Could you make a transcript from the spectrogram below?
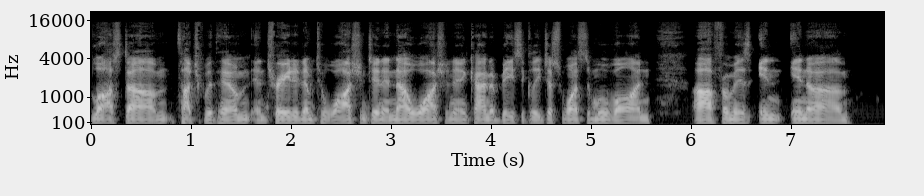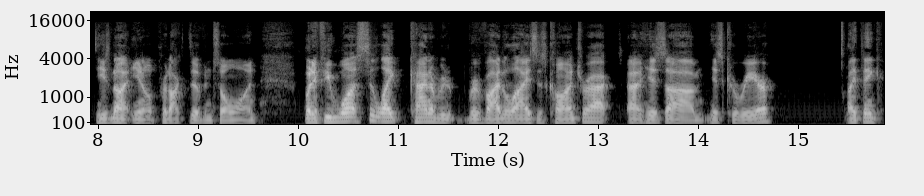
lost um, touch with him and traded him to Washington, and now Washington kind of basically just wants to move on uh, from his in in uh, he's not you know productive and so on. But if he wants to like kind of re- revitalize his contract, uh, his um his career, I think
